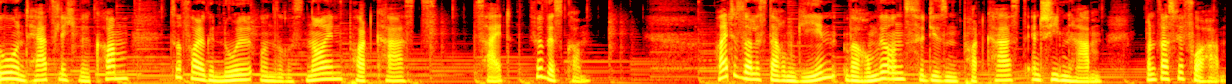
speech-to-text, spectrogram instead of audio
Hallo und herzlich willkommen zur Folge 0 unseres neuen Podcasts Zeit für Wiscom. Heute soll es darum gehen, warum wir uns für diesen Podcast entschieden haben und was wir vorhaben.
